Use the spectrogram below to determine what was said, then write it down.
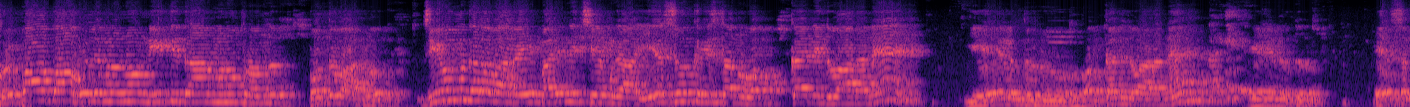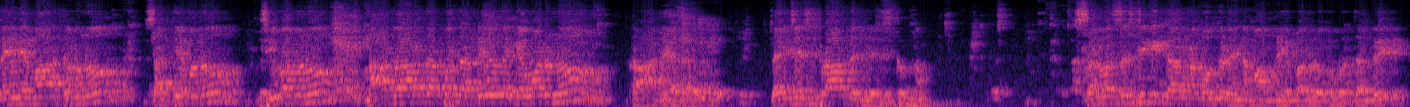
కృపా బాహుల్యములను నీతి దానమును పొందు పొందువారు. జీవము గల వారై మరి నిశ్చయముగా యేసుక్రీస్తును ఒక్కని ద్వారానే ఏలుదురు. ఒక్కని ద్వారానే ఏలుదురు. యేసు నేనే మార్గమును సత్యమును జీవమును నా ద్వారా తప్ప తండ్రి యొద్దకు ఎవడును దయచేసి ప్రార్థన చేసుకున్నాం సర్వ సృష్టికి కారణభూతుడైన మా ప్రియ పరలోకపు తండ్రి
